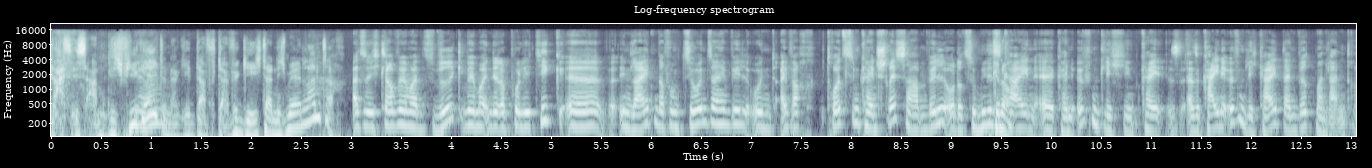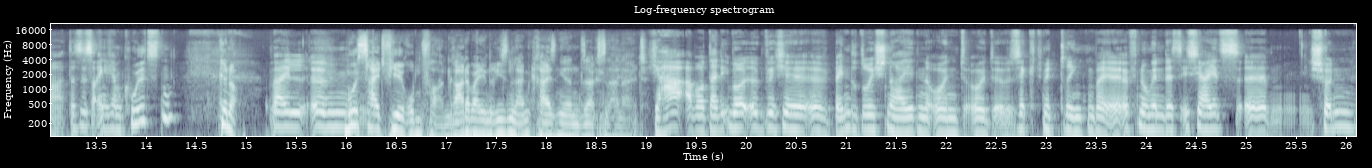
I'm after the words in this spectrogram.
das ist amtlich viel ja. Geld und da geht, dafür, dafür, gehe ich dann nicht mehr in den Landtag. Also ich glaube, wenn man wirklich, wenn man in der Politik äh, in leitender Funktion sein will und einfach trotzdem keinen Stress haben will oder zumindest genau. kein, äh, kein öffentlichen, kein, also keine Öffentlichkeit, dann wird man Landrat. Das ist eigentlich am coolsten. Genau. Weil, ähm, Muss halt viel rumfahren, gerade bei den Riesenlandkreisen hier in Sachsen-Anhalt. Ja, aber dann immer irgendwelche äh, Bänder durchschneiden und, und äh, Sekt mittrinken bei Eröffnungen, das ist ja jetzt äh, schon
